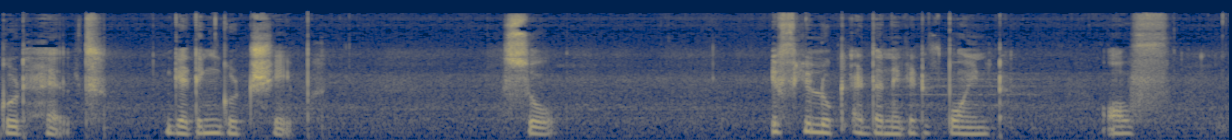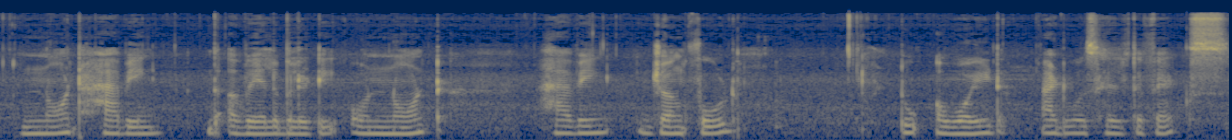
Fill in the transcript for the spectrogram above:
good health, getting good shape. So, if you look at the negative point of not having the availability or not having junk food to avoid adverse health effects,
